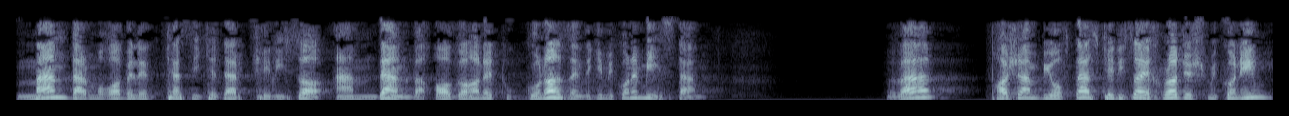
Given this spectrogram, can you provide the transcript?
من در مقابل کسی که در کلیسا عمدن و آگاهانه تو گناه زندگی می‌کنه میستم و پاشم بیفته از کلیسا اخراجش می‌کنیم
